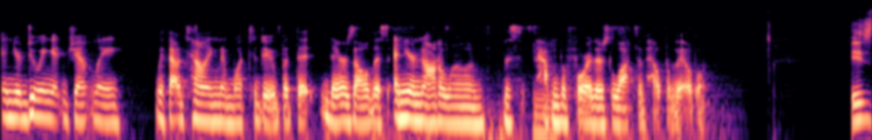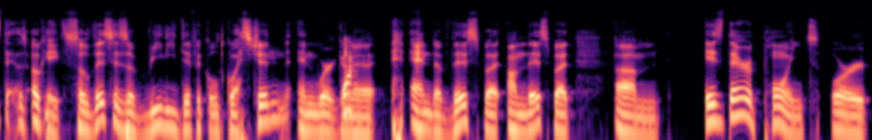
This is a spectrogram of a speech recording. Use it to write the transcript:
and you're doing it gently without telling them what to do. But that there's all this, and you're not alone. This has happened before. There's lots of help available is there, okay so this is a really difficult question and we're gonna yeah. end of this but on this but um is there a point or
